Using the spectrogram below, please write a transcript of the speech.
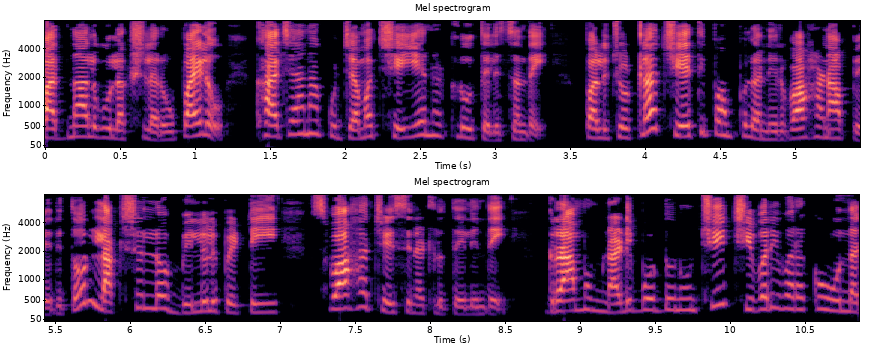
పద్నాలుగు లక్షల రూపాయలు ఖజానాకు జమ చేయనట్లు తెలిసింది. పలుచోట్ల చేతి పంపుల నిర్వహణ పేరుతో లక్షల్లో బిల్లులు పెట్టి స్వాహా చేసినట్లు తేలింది. గ్రామం నడిబొడ్డు నుంచి చివరి వరకు ఉన్న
